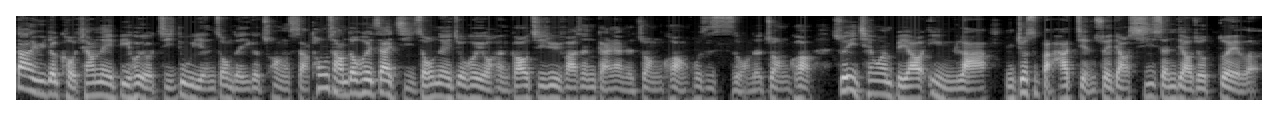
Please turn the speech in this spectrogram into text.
大鱼的口腔内壁会有极度严重的一个创伤，通常都会在几周内就会有很高几率发生感染的状况。或是死亡的状况，所以千万不要硬拉，你就是把它剪碎掉、牺牲掉就对了。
